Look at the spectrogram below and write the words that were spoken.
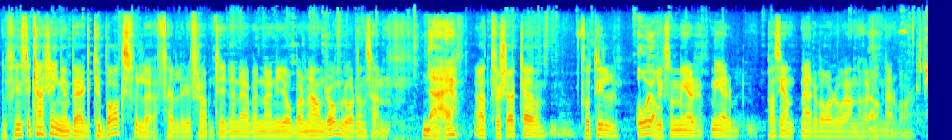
Då finns det kanske ingen väg tillbaks för LÖF heller i framtiden även när ni jobbar med andra områden sen? Nej. Att försöka få till oh ja. liksom mer, mer patientnärvaro och anhörignärvaro? Ja.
